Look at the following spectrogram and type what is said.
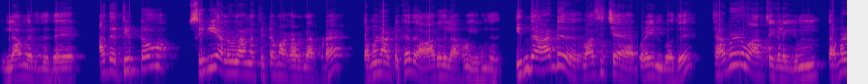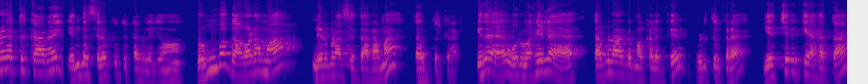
இல்லாம இருந்தது. அந்த திட்டம் சிறிய அளவிலான திட்டமாக இருந்தா கூட தமிழ்நாட்டுக்கு அது ஆறுதலாகவும் இருந்தது. இந்த ஆண்டு வாசிச்ச உரையின் போது தமிழ் வார்த்தைகளையும் தமிழகத்துக்கான எந்த சிறப்பு திட்டங்களையும் ரொம்ப கவனமா நிர்மலா சீதாராம தவிர்த்திருக்கிறார். இத ஒரு வகையில தமிழ்நாட்டு மக்களுக்கு விடுத்திருக்கிற எச்சரிக்கையாகத்தான்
